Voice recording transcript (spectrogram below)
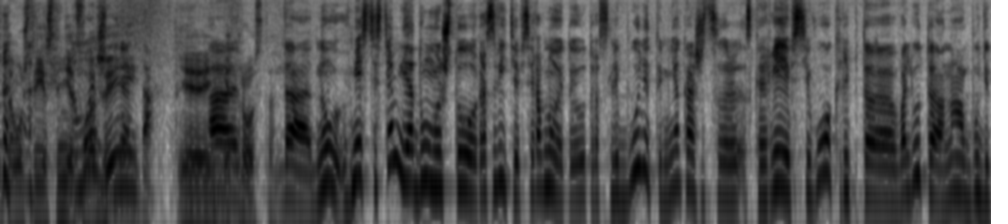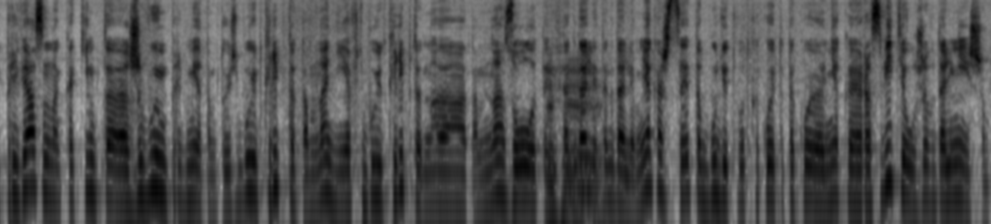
потому что если нет мой взгляд, вложений, да. Э, А, нет роста. Да, ну вместе с тем, я думаю, что развитие все равно этой отрасли будет, и мне кажется, скорее всего, криптовалюта, она будет привязана к каким-то живым предметам, то есть будет крипто там на нефть, будет крипто на, там, на золото и так далее, и так далее. Мне кажется, это будет вот какое-то такое некое развитие уже в дальнейшем.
